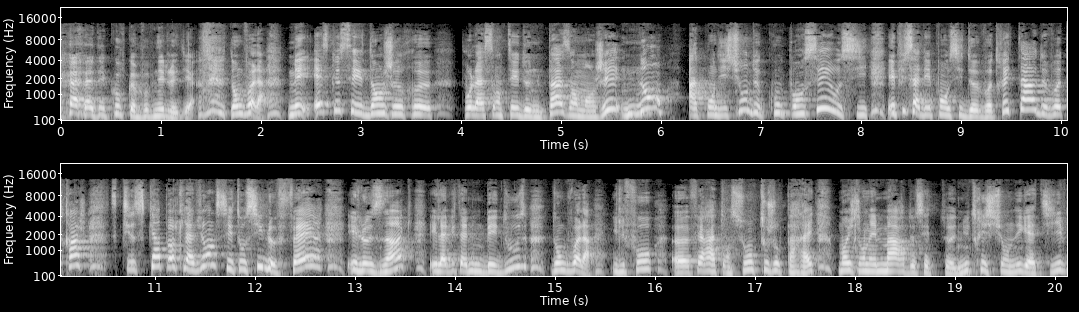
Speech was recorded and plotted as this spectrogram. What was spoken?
à la découpe, comme vous venez de le dire. Donc voilà. Mais est-ce que c'est dangereux pour la santé de ne pas en manger? Non, à condition de compenser aussi. Et puis ça dépend aussi de votre état, de votre âge. Ce qu'apporte la viande, c'est aussi le fer et le zinc et la vitamine B12. Donc voilà, il faut euh, faire attention, toujours pareil. Moi, j'en ai marre de cette nutrition négative.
